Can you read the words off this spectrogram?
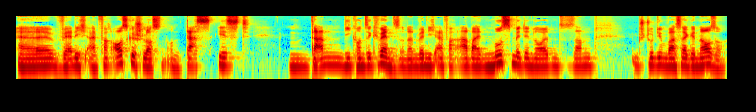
äh, werde ich einfach ausgeschlossen. Und das ist dann die Konsequenz. Und dann, wenn ich einfach arbeiten muss mit den Leuten zusammen, im Studium war es ja genauso,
